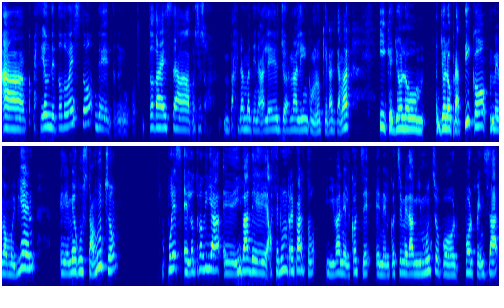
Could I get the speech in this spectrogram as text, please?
a colación de todo esto, de toda esta, pues eso, páginas matinales, journaling, como lo quieras llamar, y que yo lo, yo lo practico, me va muy bien, eh, me gusta mucho, pues el otro día eh, iba de hacer un reparto, iba en el coche, en el coche me da a mí mucho por, por pensar,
